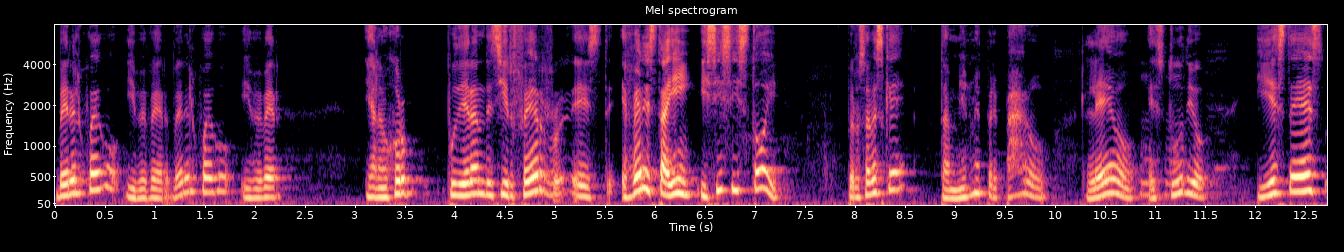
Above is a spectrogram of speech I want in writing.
ver el juego y beber, ver el juego y beber. Y a lo mejor pudieran decir, Fer, este, Fer está ahí. Y sí, sí estoy. Pero ¿sabes qué? También me preparo, leo, estudio. Y este es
